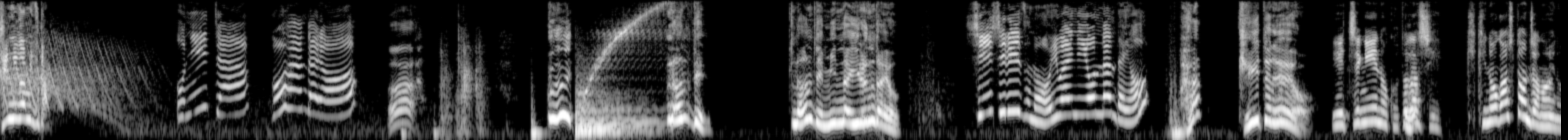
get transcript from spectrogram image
死神塚。お兄ちゃんご飯だよ。ああ。うい。なんでなんでみんないるんだよ。新シリーズのお祝いに呼んだんだよ。は？聞いてねえよ。一二のことだし聞き逃したんじゃないの？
